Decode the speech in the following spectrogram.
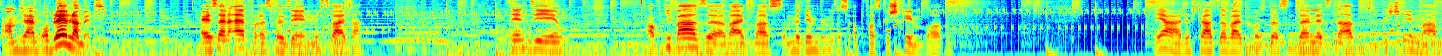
Haben Sie ein Problem damit? Er ist ein einfaches Versehen, nichts weiter. Sehen Sie, auf die Vase war etwas mit dem Blut des Opfers geschrieben worden. Ja, der Staatsanwalt muss das in seinen letzten Atemzug geschrieben haben.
